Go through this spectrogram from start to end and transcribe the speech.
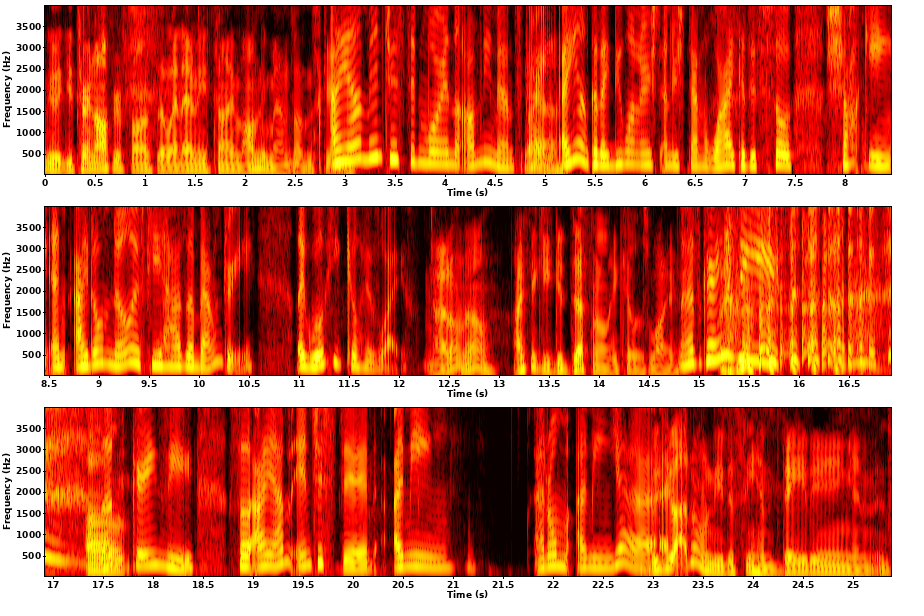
you you turn off your phone, so when any time Omni Man's on the screen, I am interested more in the Omni Man story. Yeah. I am because I do want to understand why because it's so shocking, and I don't know if he has a boundary. Like, will he kill his wife? I don't know. I think he could definitely kill his wife. That's crazy. Um, That's crazy. So I am interested. I mean, I don't. I mean, yeah. You, I don't need to see him dating and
